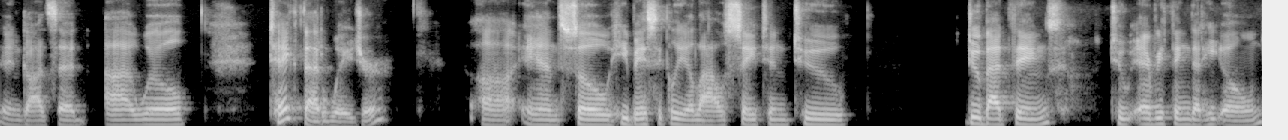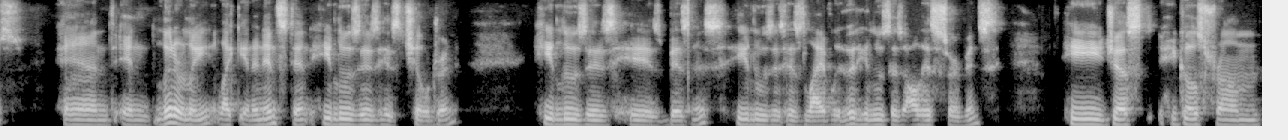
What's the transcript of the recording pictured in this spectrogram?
And God said, "I will take that wager." Uh, and so he basically allows Satan to do bad things to everything that he owns. And in literally like in an instant he loses his children. He loses his business. He loses his livelihood. He loses all his servants. He just he goes from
